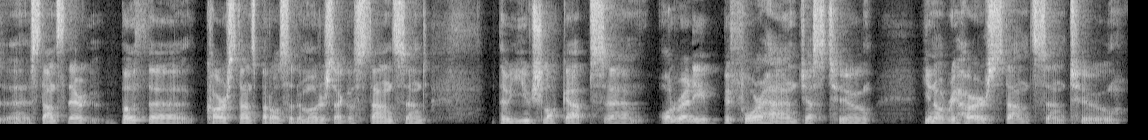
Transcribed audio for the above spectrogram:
uh, stunts. There, both the car stunts but also the motorcycle stunts, and the huge lockups um, already beforehand just to you know rehearse stunts and to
